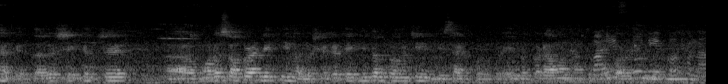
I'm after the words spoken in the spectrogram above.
থাকে, তাহলে সেক্ষেত্রে মডাস অপারেন্ডি কি হবে সেটা টেকনিক্যাল কমিটি ডিসাইড করবে। এই ব্যাপারে আমার হাতে কথা না।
